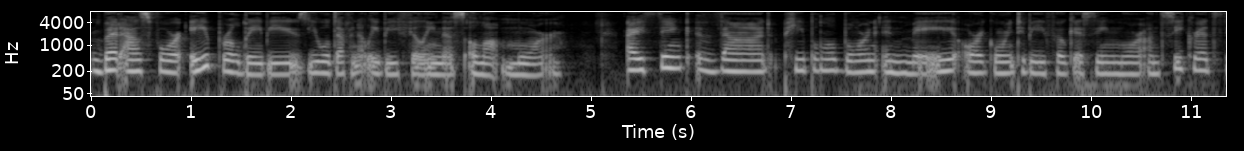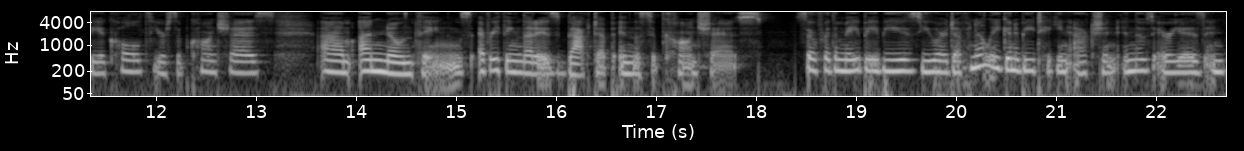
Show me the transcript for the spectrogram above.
But as for April babies, you will definitely be feeling this a lot more. I think that people born in May are going to be focusing more on secrets, the occult, your subconscious, um, unknown things, everything that is backed up in the subconscious. So, for the May babies, you are definitely going to be taking action in those areas and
